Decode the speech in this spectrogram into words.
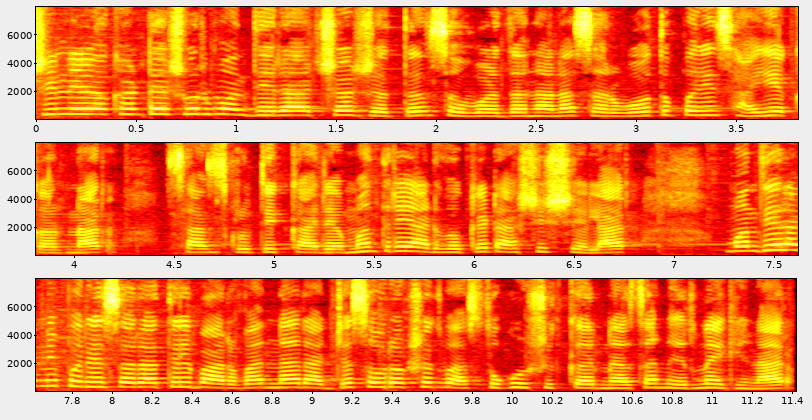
श्री निळकंठेश्वर मंदिराच्या जतन संवर्धनाला सर्वतोपरी सहाय्य करणार सांस्कृतिक कार्यमंत्री ॲडव्होकेट आशिष शेलार. मंदिर आणि परिसरातील बारवांना राज्य संरक्षित वास्तू घोषित करण्याचा निर्णय घेणार.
